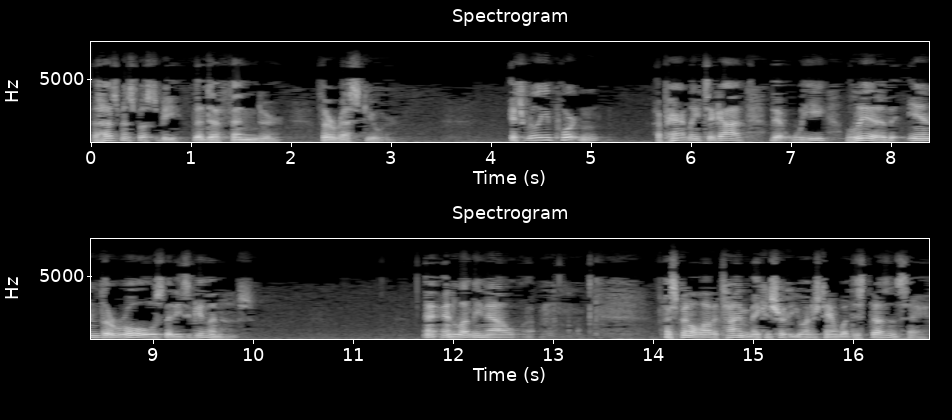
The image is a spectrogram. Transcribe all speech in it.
The husband's supposed to be the defender, the rescuer. It's really important, apparently, to God that we live in the roles that He's given us. And, and let me now, I spent a lot of time making sure that you understand what this doesn't say.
